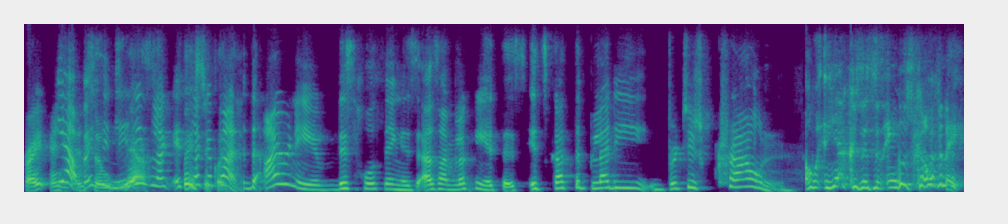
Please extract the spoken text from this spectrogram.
right? And, yeah, and so, basically, yeah. it is like it's basically. like a bun. The irony of this whole thing is, as I'm looking at this, it's got the bloody British crown. Oh yeah, because it's an English company.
